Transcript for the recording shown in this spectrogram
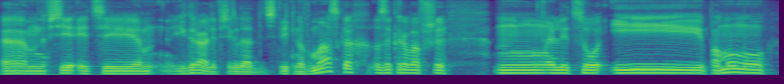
э, все эти играли всегда действительно в масках, закрывавшие э, лицо. И, по-моему, Э,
